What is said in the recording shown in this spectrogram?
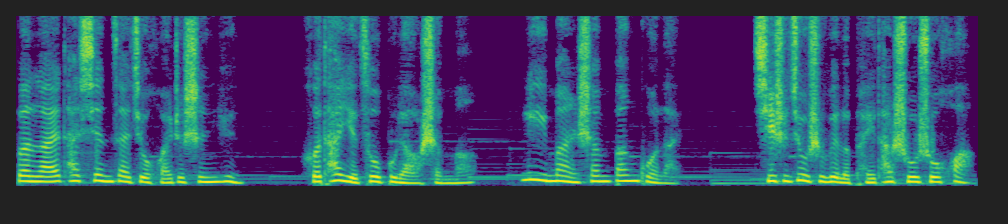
本来他现在就怀着身孕，和他也做不了什么。厉曼山搬过来。其实就是为了陪他说说话，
